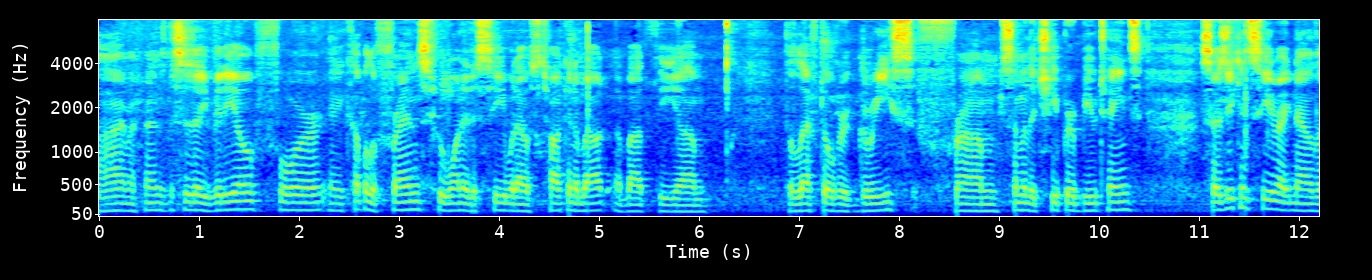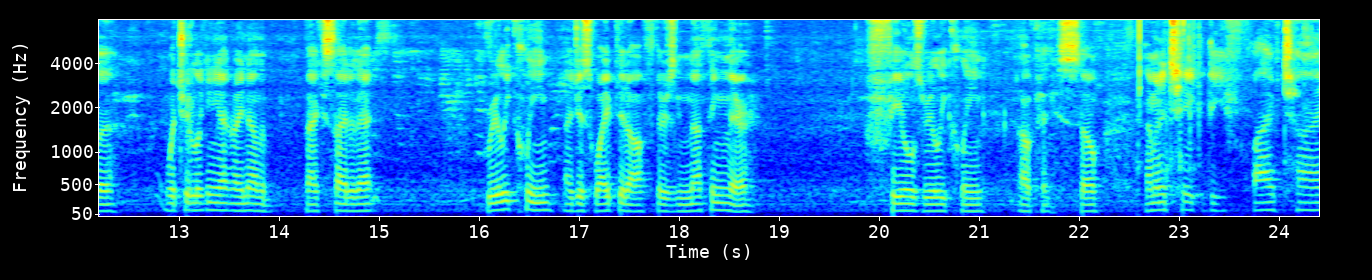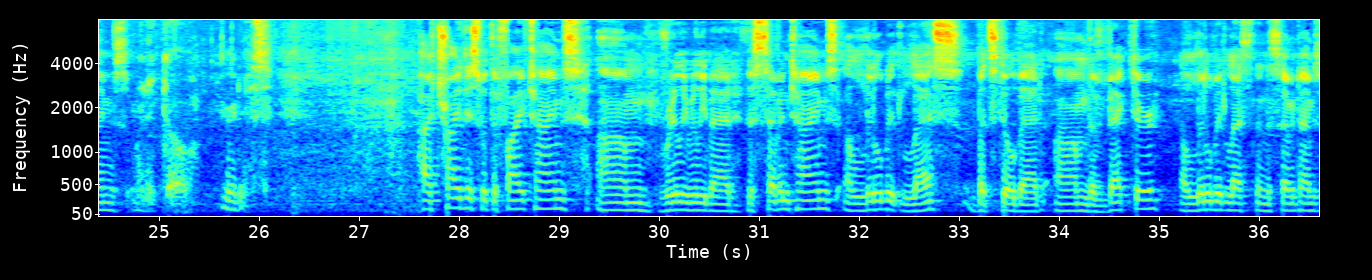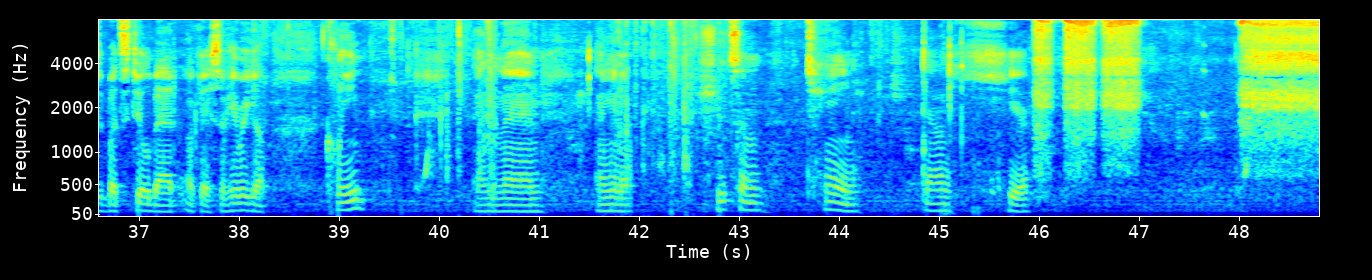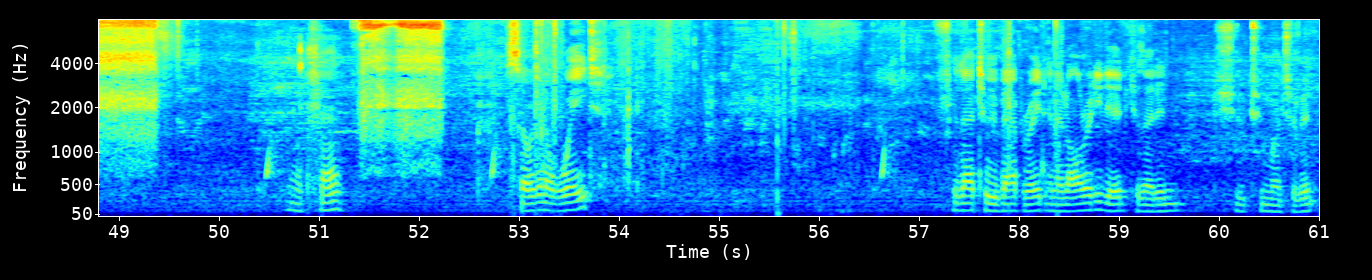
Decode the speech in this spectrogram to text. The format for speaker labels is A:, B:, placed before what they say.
A: Alright my friends, this is a video for a couple of friends who wanted to see what I was talking about, about the, um, the leftover grease from some of the cheaper butanes. So as you can see right now, the what you're looking at right now, the back side of that, really clean. I just wiped it off. There's nothing there. Feels really clean. Okay, so I'm going to take the five times, where'd it go? Here it is. I've tried this with the five times, um, really, really bad. The seven times, a little bit less, but still bad. Um, the Vector, a little bit less than the seven times, but still bad. Okay, so here we go. Clean, and then I'm gonna shoot some tane down here. Okay. So we're gonna wait for that to evaporate and it already did because I didn't shoot too much of it.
